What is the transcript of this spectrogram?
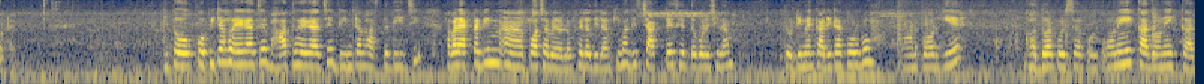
ওটাই। তো কপিটা হয়ে গেছে, ভাত হয়ে গেছে, ডিমটা ভাজতে দিয়েছি। আবার একটা ডিম পচা বেরোলো, ফেলে দিলাম। কি ভাগিস চারটে সেদ্ধ করেছিলাম। তো ডিমের কারিটা করব, তারপর গিয়ে ঘর দুয়ার পরিষ্কার করব। অনেক কাজ অনেক কাজ।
